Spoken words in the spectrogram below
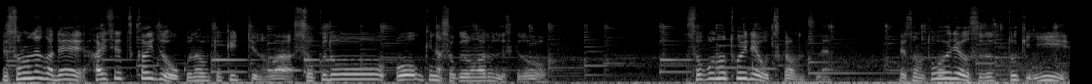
でその中で排泄介助を行う時っていうのは食堂大きな食堂があるんですけどそこのトイレを使うんですね。でそのトイレをする時に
